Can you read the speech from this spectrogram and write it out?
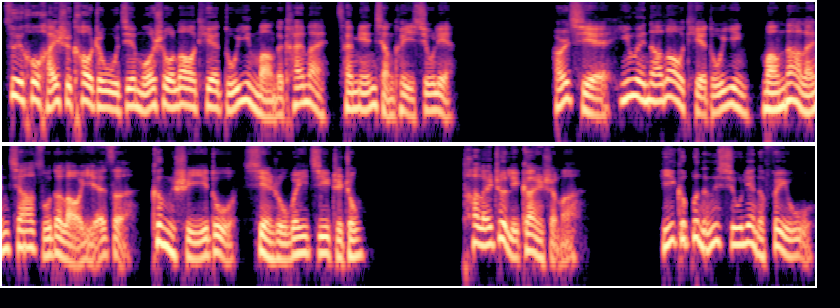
最后还是靠着五阶魔兽烙铁毒印蟒的开麦，才勉强可以修炼。而且因为那烙铁毒印莽，纳兰家族的老爷子更是一度陷入危机之中。他来这里干什么？一个不能修炼的废物，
